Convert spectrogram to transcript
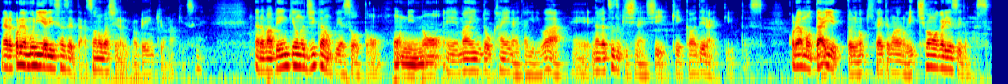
だからこれが無理やりさせたその場しのぎの勉強なわけですよね。だからまあ勉強の時間を増やそうと本人の、えー、マインドを変えない限りは、えー、長続きしないし結果は出ないっていうことです。これはもうダイエットに置き換えてもらうのが一番わかりやすいと思います。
